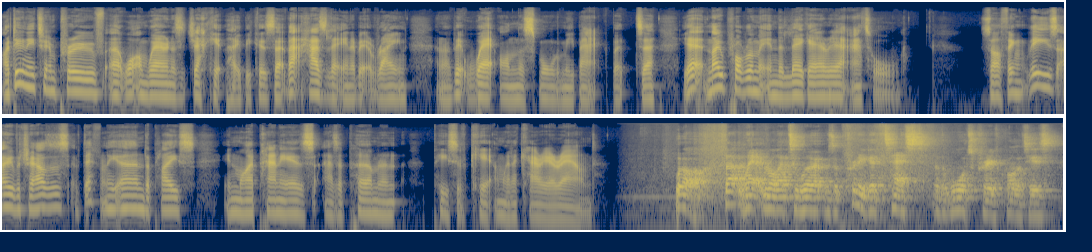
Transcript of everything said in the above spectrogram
I do need to improve uh, what I'm wearing as a jacket though, because that has let in a bit of rain and I'm a bit wet on the small of me back. But yeah, no problem in the leg area at all. So I think these over trousers have definitely earned a place in my panniers as a permanent piece of kit I'm going to carry around. Well, that wet ride to work was a pretty good test of the waterproof qualities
